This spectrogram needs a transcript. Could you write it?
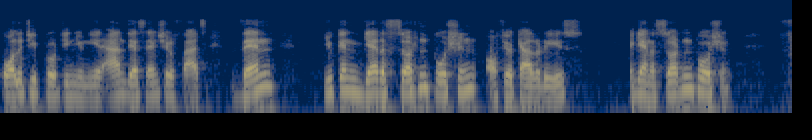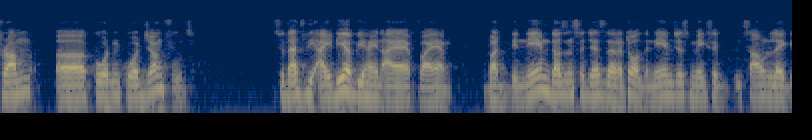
quality protein you need, and the essential fats, then you can get a certain portion of your calories, again, a certain portion from uh, quote unquote junk foods. So that's the idea behind IIFYM. But the name doesn't suggest that at all. The name just makes it sound like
